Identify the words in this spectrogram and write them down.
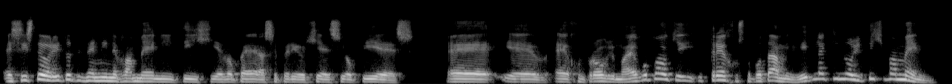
εσείς θεωρείτε ότι δεν είναι βαμμένη η τύχη εδώ πέρα σε περιοχές οι οποίες ε, ε, έχουν πρόβλημα. Εγώ πάω και τρέχω στο ποτάμι δίπλα και είναι όλη η τύχη βαμμένη.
